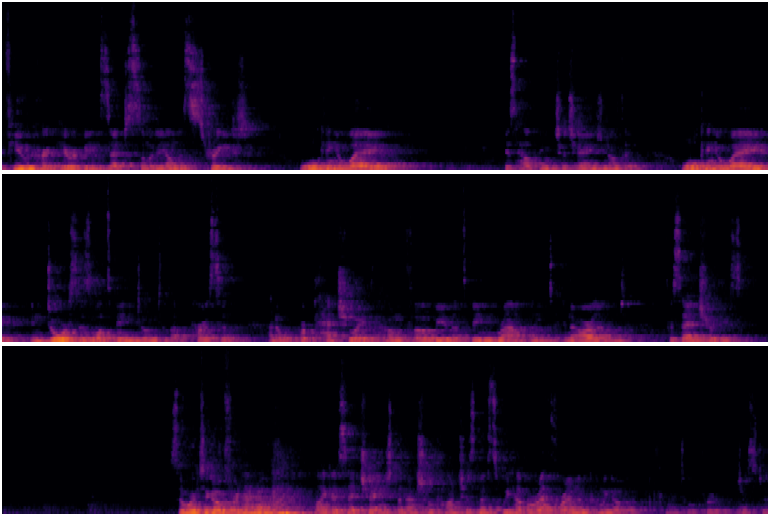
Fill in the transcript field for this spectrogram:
if you hear it being said to somebody on the street, walking away is helping to change nothing. Walking away endorses what's being done to that person and it will perpetuate the homophobia that's been rampant in Ireland for centuries. So where to go for now? Like I said, change the national consciousness. We have a referendum coming up. Can I talk for just a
